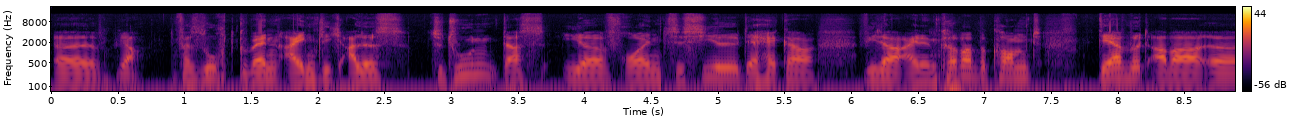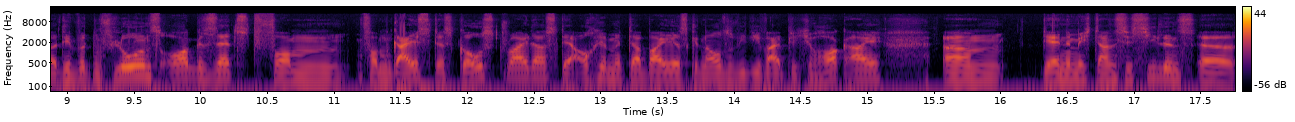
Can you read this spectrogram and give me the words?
äh, ja, versucht Gwen eigentlich alles zu tun, dass ihr Freund Cecile, der Hacker, wieder einen Körper bekommt. Der wird aber, äh, dem wird ein Floh ins Ohr gesetzt vom, vom Geist des Ghost Riders, der auch hier mit dabei ist, genauso wie die weibliche Hawkeye. Ähm, der nämlich dann Cecile ins, äh,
